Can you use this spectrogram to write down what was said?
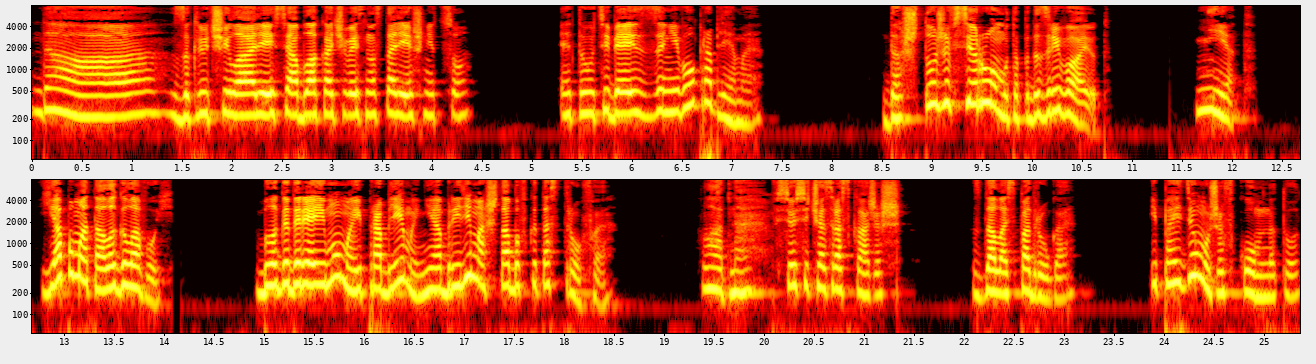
«Да», — заключила Олеся, облокачиваясь на столешницу. «Это у тебя из-за него проблемы?» «Да что же все Рому-то подозревают?» «Нет». Я помотала головой. Благодаря ему мои проблемы не обрели масштабов катастрофы. «Ладно, все сейчас расскажешь», — сдалась подруга. «И пойдем уже в комнату,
